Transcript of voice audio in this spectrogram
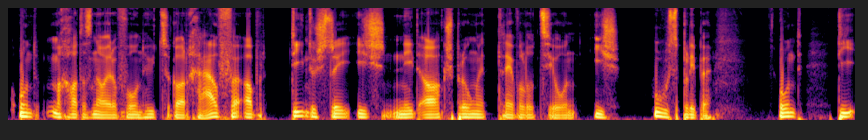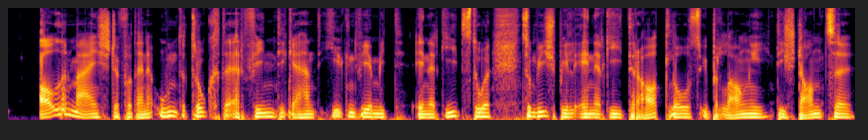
und man kann das Neurophon heute sogar kaufen, aber die Industrie ist nicht angesprungen, die Revolution ist ausgeblieben. Und die allermeisten von diesen unterdrückten Erfindungen haben irgendwie mit Energie zu tun. Zum Beispiel Energie drahtlos über lange Distanzen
